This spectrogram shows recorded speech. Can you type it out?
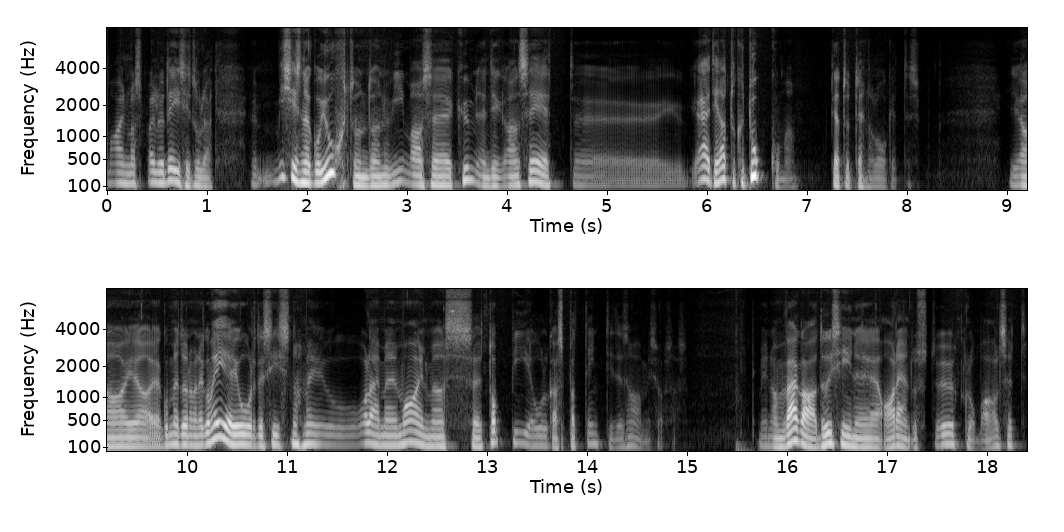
maailmas palju teisi tulejaid. mis siis nagu juhtunud on viimase kümnendiga, on see, et äh, jäädi natuke tukkuma teatud tehnoloogiates. ja, ja, ja kui me tuleme nagu meie juurde, siis noh, me ju oleme maailmas top viie hulgas patentide saamise osas. meil on väga tõsine arendustöö globaalselt,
